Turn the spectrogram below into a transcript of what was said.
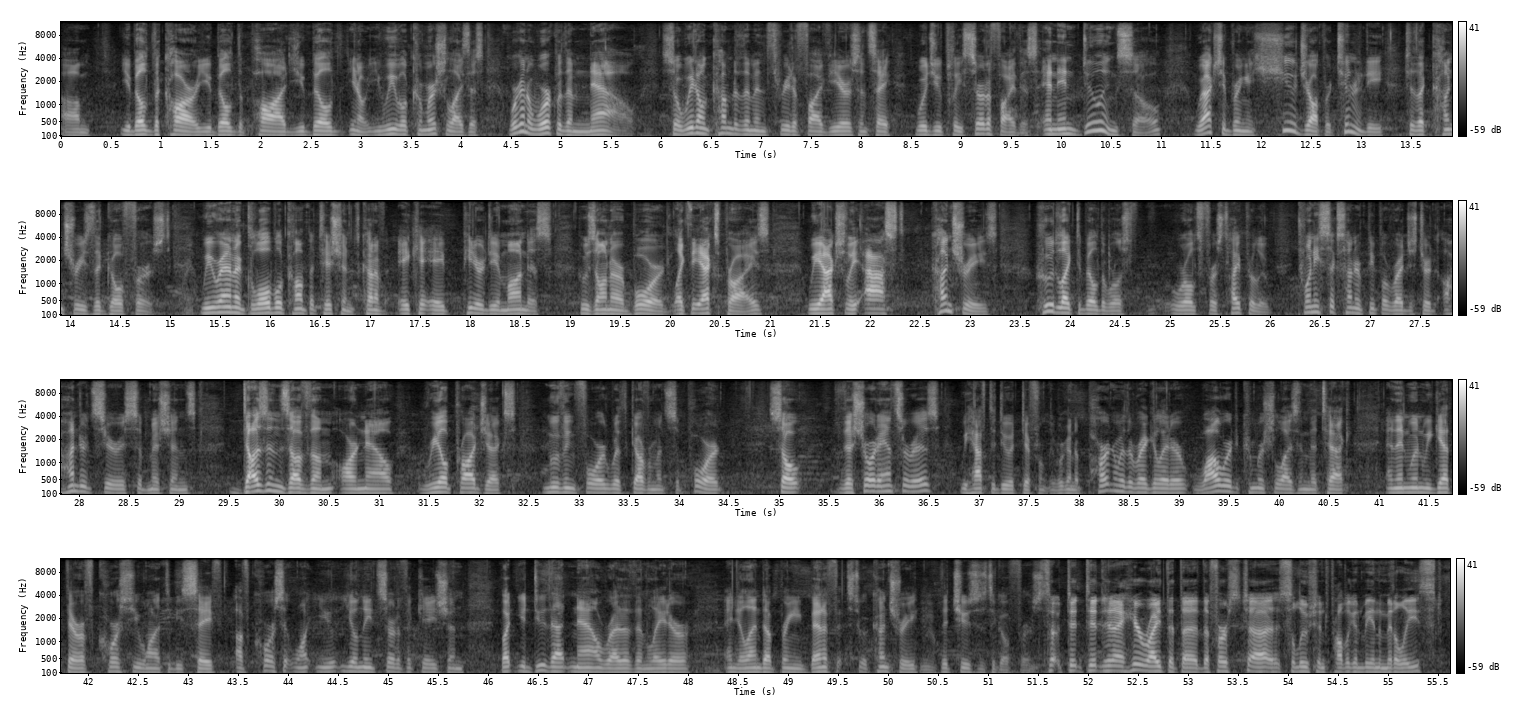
Um, you build the car, you build the pod, you build, you know, you, we will commercialize this. We're going to work with them now So we don't come to them in three to five years and say, would you please certify this? And in doing so, we actually bring a huge opportunity to the countries that go first. Right. We ran a global competition, kind of AKA Peter Diamandis, who's on our board, like the X Prize. We actually asked countries who'd like to build the world's, world's first Hyperloop. 2,600 people registered, 100 serious submissions, dozens of them are now real projects moving forward with government support. So the short answer is we have to do it differently. We're going to partner with the regulator while we're commercializing the tech, and then when we get there, of course you want it to be safe. Of course it want you you'll need certification, but you do that now rather than later, and you'll end up bringing benefits to a country mm. that chooses to go first. So did, did, did I hear right that the the first uh, solution is probably going to be in the Middle East?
